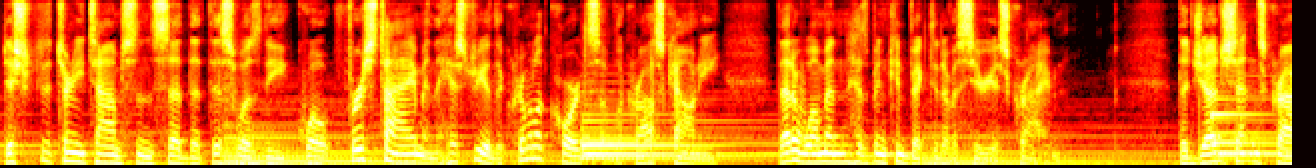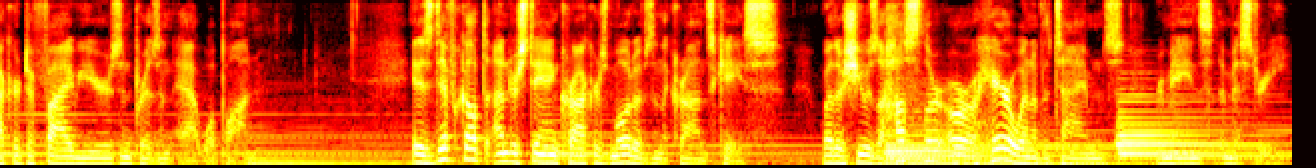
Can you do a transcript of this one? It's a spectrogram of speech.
District Attorney Thompson said that this was the, quote, first time in the history of the criminal courts of La Crosse County that a woman has been convicted of a serious crime. The judge sentenced Crocker to five years in prison at Waupun. It is difficult to understand Crocker's motives in the Crons case. Whether she was a hustler or a heroine of the times remains a mystery.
